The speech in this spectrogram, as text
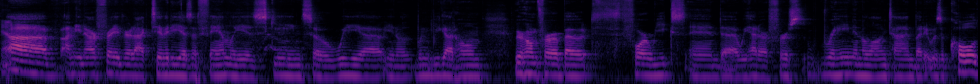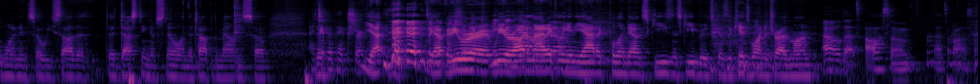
Yeah. Uh, I mean, our favorite activity as a family is skiing. So we, uh, you know, when we got home, we were home for about four weeks, and uh, we had our first rain in a long time. But it was a cold one, and so we saw the the dusting of snow on the top of the mountains. So I The- took a picture. yeah, Took a yeah, we picture of were it we creeping were down the automatically in the attic pulling down skis and ski boots because the kids wanted to try them on. Oh, that's awesome. That's awesome.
